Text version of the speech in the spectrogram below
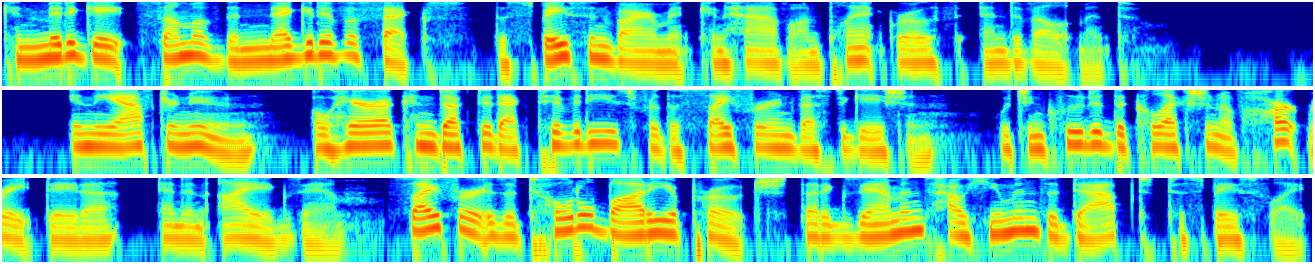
can mitigate some of the negative effects the space environment can have on plant growth and development. In the afternoon, O'Hara conducted activities for the CIPHER investigation, which included the collection of heart rate data and an eye exam. CIPHER is a total body approach that examines how humans adapt to spaceflight.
